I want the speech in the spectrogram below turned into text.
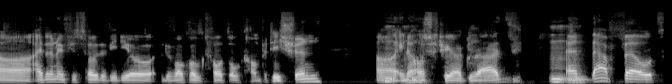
Uh, I don't know if you saw the video, the vocal total competition uh, in. Austria, Graz, Mm-mm. and that felt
